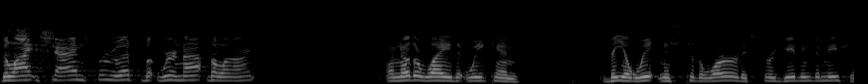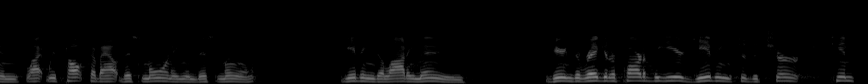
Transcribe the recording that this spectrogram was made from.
The light shines through us, but we're not the light. Another way that we can be a witness to the Word is through giving to missions, like we've talked about this morning and this month. Giving to Lottie Moon. During the regular part of the year, giving to the church. 10%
